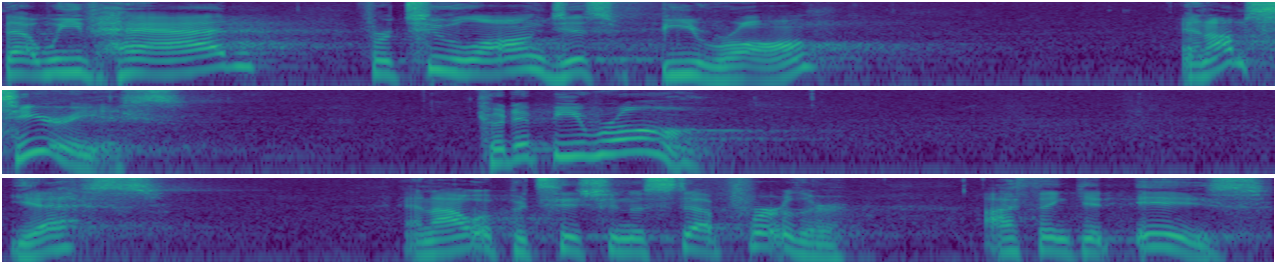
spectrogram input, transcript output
that we've had for too long just be wrong? And I'm serious. Could it be wrong? Yes. And I would petition a step further. I think it is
